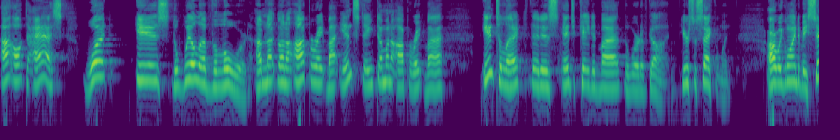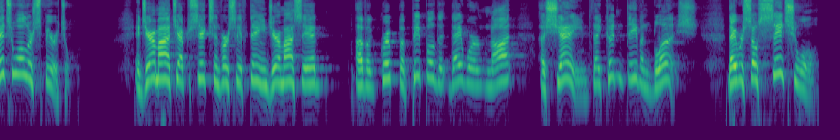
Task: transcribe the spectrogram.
I ought to ask, what is the will of the Lord. I'm not going to operate by instinct. I'm going to operate by intellect that is educated by the Word of God. Here's the second one. Are we going to be sensual or spiritual? In Jeremiah chapter 6 and verse 15, Jeremiah said of a group of people that they were not ashamed. They couldn't even blush. They were so sensual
